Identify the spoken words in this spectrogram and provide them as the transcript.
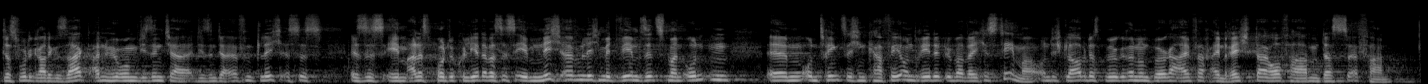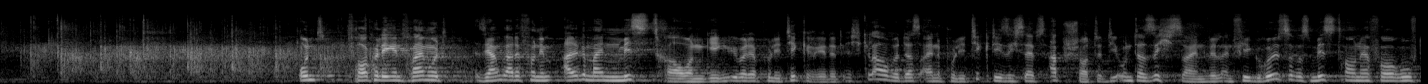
das wurde gerade gesagt, Anhörungen, die sind ja, die sind ja öffentlich, es ist, es ist eben alles protokolliert, aber es ist eben nicht öffentlich, mit wem sitzt man unten ähm, und trinkt sich einen Kaffee und redet über welches Thema. Und ich glaube, dass Bürgerinnen und Bürger einfach ein Recht darauf haben, das zu erfahren. Und Frau Kollegin Freimuth, Sie haben gerade von dem allgemeinen Misstrauen gegenüber der Politik geredet. Ich glaube, dass eine Politik, die sich selbst abschottet, die unter sich sein will, ein viel größeres Misstrauen hervorruft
